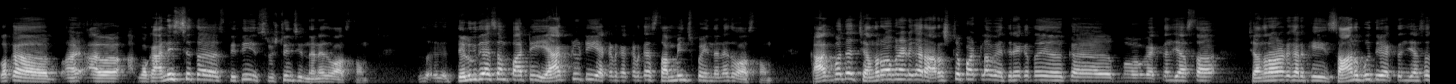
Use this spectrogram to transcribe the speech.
ఒక ఒక అనిశ్చిత స్థితి సృష్టించింది అనేది వాస్తవం. తెలుగుదేశం పార్టీ యాక్టివిటీ ఎక్కడికక్కడిగా స్తంభించిపోయింది అనేది వాస్తవం. కాకపోతే చంద్రబాబు నాయుడు గారు అరెస్టు పట్ల వ్యతిరేకత వ్యక్తం చేస్తా చంద్రబాబు నాయుడు గారికి సానుభూతి వ్యక్తం చేస్తా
